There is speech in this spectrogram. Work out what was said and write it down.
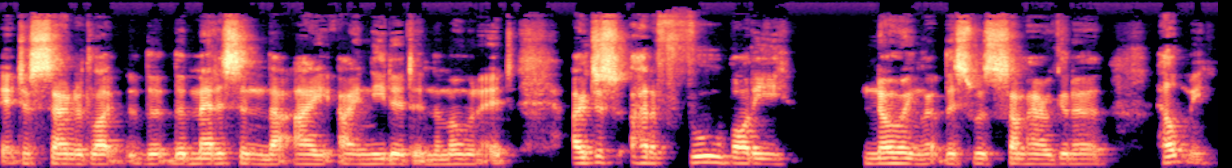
it just sounded like the the medicine that I I needed in the moment. It I just had a full body knowing that this was somehow going to help me,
